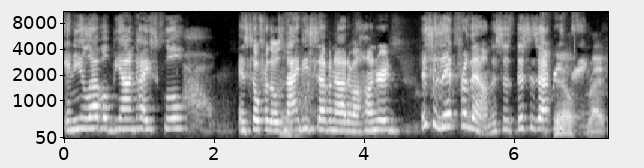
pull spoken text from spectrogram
any level beyond high school. And so for those 97 out of 100, this is it for them. This is this is everything. Right.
